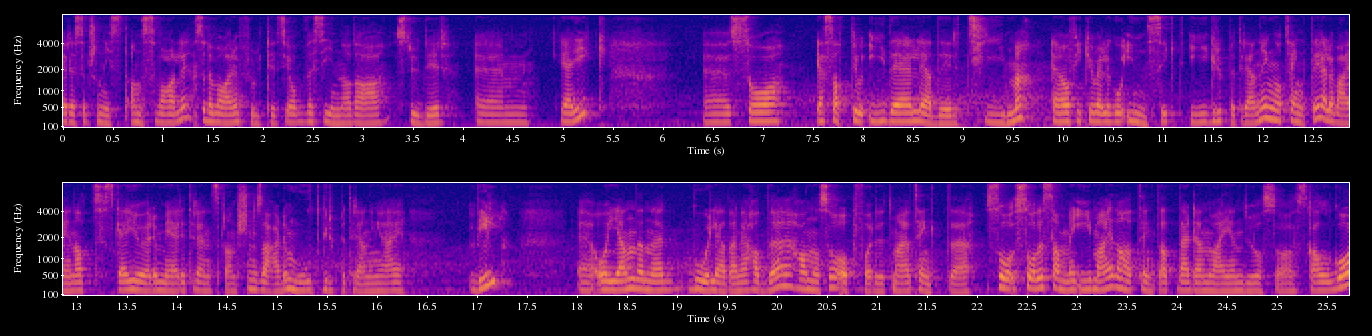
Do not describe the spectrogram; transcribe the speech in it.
resepsjonistansvarlig, så det var en fulltidsjobb ved siden av da studier eh, jeg gikk. Eh, så jeg satt jo i det lederteamet og fikk jo veldig god innsikt i gruppetrening og tenkte hele veien at skal jeg gjøre mer i treningsbransjen, så er det mot gruppetrening jeg vil. Eh, Og igjen, denne gode lederen jeg hadde, han også oppfordret meg og tenkte Så, så det samme i meg, da. Tenkte at det er den veien du også skal gå,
